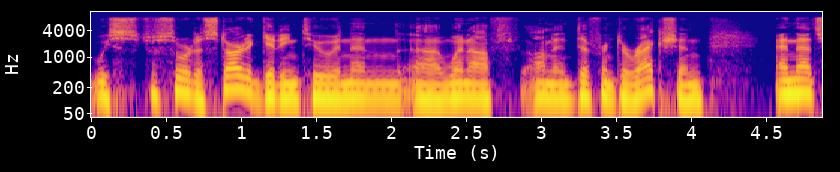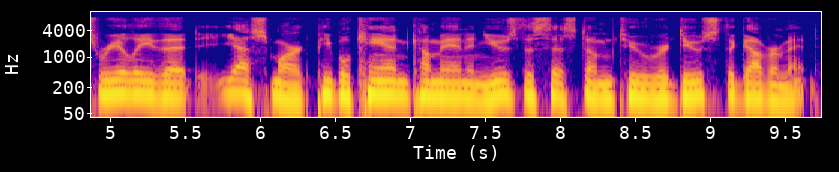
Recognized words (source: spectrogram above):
we sort of started getting to and then uh, went off on a different direction and that's really that yes mark people can come in and use the system to reduce the government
